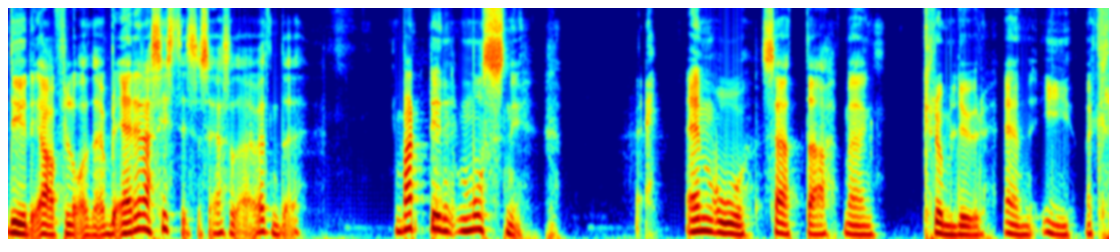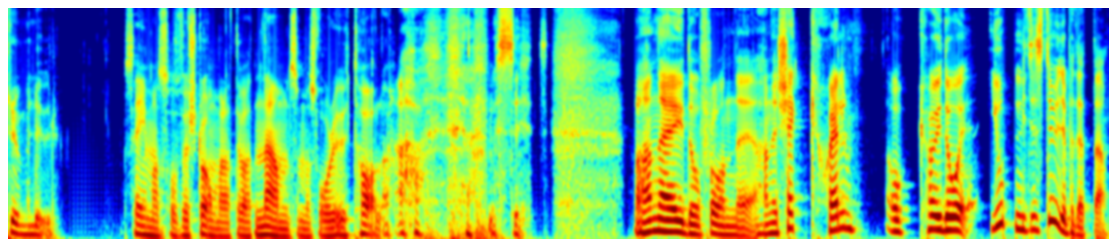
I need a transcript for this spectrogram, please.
Det är ja förlåt, är det rasistiskt att säga sådär? Jag vet inte. Martin Mosny. M-O-Z med en krumlur. N-Y med krumlur. Säger man så förstår man att det var ett namn som var svårt att uttala. Ja, precis. Och han är ju då från, eh, han är tjeck själv. Och har ju då gjort en liten studie på detta.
